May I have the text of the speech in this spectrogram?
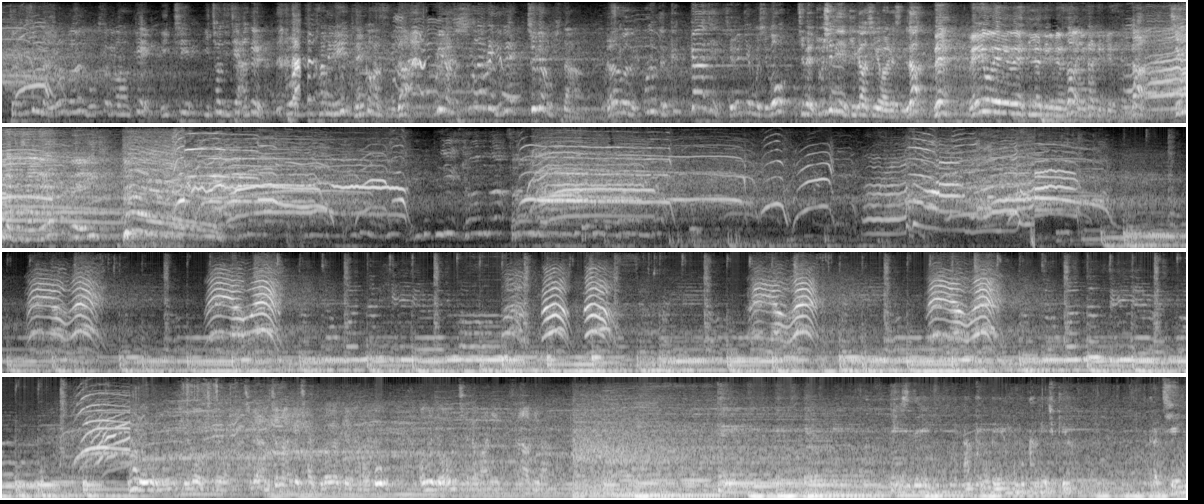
자, 좋습니다. 여러분 목소리와 함께 잊지, 잊혀지지 않을 9월 23일이 될 것 같습니다. 우리 같이 신나게 무대 즐겨봅시다. 여러분 콘서트 끝까지 보시고 집에 조심히 귀가하시길 바라겠습니다. 네, 왜 들려드리면서 인사드리겠습니다. 지금까지 저희는 웨이 하루 너무 즐거웠어요. 집에 안전하게 잘 돌아가길 바라고 오늘도 제가 많이 사랑합니다. 뮤즈들 앞으로 매일 행복하게 해줄게요. 같이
